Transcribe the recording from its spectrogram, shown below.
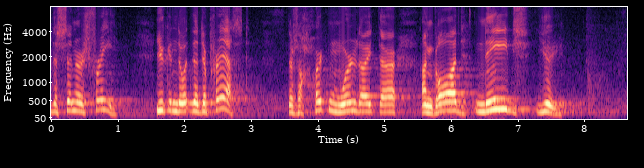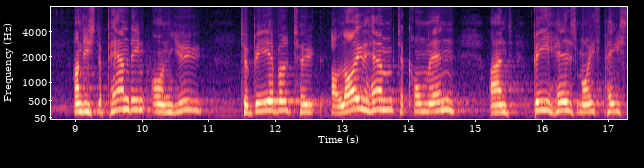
the sinners free. You can do the depressed. There's a hurting world out there, and God needs you. And He's depending on you to be able to allow Him to come in and be His mouthpiece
